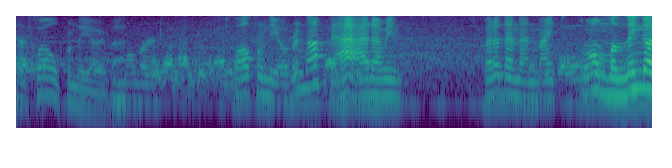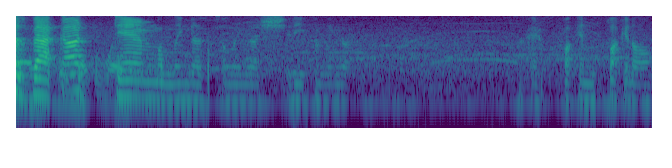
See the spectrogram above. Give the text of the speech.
That's 12 from the over. mullered. 12 from the over. Not bad. I mean, it's better than that 19. Oh, Malinga's back. God damn, Malinga. Talinga. Shitty Malinga. Okay, fucking, fuck it all.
